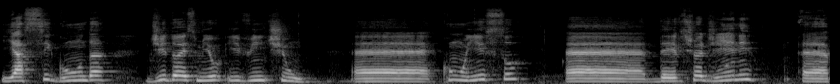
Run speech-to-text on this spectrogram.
e a segunda de 2021. É, com isso, é, David Chodini é,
